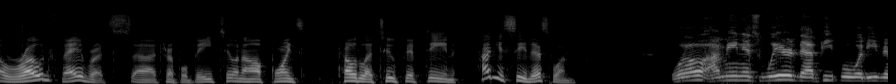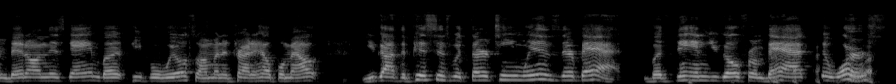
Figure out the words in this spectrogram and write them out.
road favorites. Uh, Triple B, two and a half points total at two fifteen. How do you see this one? Well, I mean, it's weird that people would even bet on this game, but people will, so I'm going to try to help them out. You got the Pistons with 13 wins, they're bad. But then you go from bad to worse.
